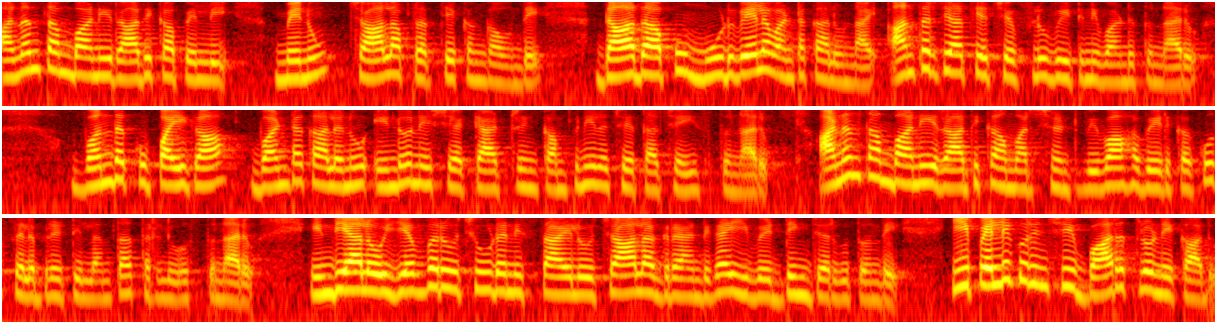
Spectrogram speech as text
అనంత్ అంబానీ రాధిక పెళ్ళి మెను చాలా ప్రత్యేకంగా ఉంది. దాదాపు మూడు వేల వంటకాలున్నాయి. అంతర్జాతీయ చెఫ్లు వీటిని వండుతున్నారు. వందకు పైగా వంటకాలను ఇండోనేషియా క్యాటరింగ్ కంపెనీల చేత చేయిస్తున్నారు. అనంత్ అంబానీ రాధికా మర్చెంట్ వివాహ వేడుకకు సెలబ్రిటీలంతా తరలి వస్తున్నారు ఇండియాలో ఎవ్వరూ చూడని స్థాయిలో చాలా గ్రాండ్గా ఈ వెడ్డింగ్ జరుగుతుంది. ఈ పెళ్ళి గురించి భారత్లోనే కాదు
